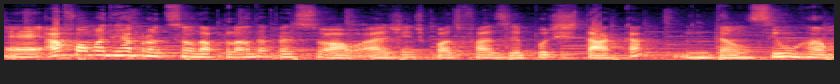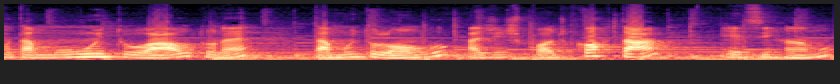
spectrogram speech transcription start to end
é, a forma de reprodução da planta, pessoal, a gente pode fazer por estaca. Então, se um ramo está muito alto, né, está muito longo, a gente pode cortar esse ramo,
